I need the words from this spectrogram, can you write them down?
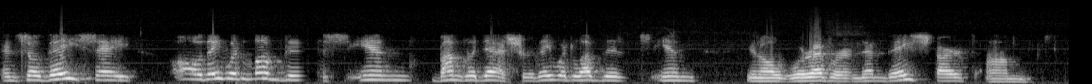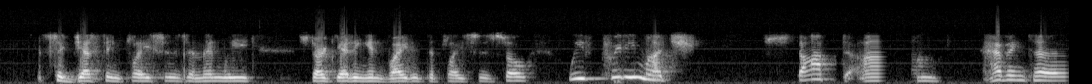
and so they say, "Oh, they would love this in Bangladesh, or they would love this in, you know, wherever," and then they start um, suggesting places, and then we start getting invited to places. So we've pretty much stopped. Um, having to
